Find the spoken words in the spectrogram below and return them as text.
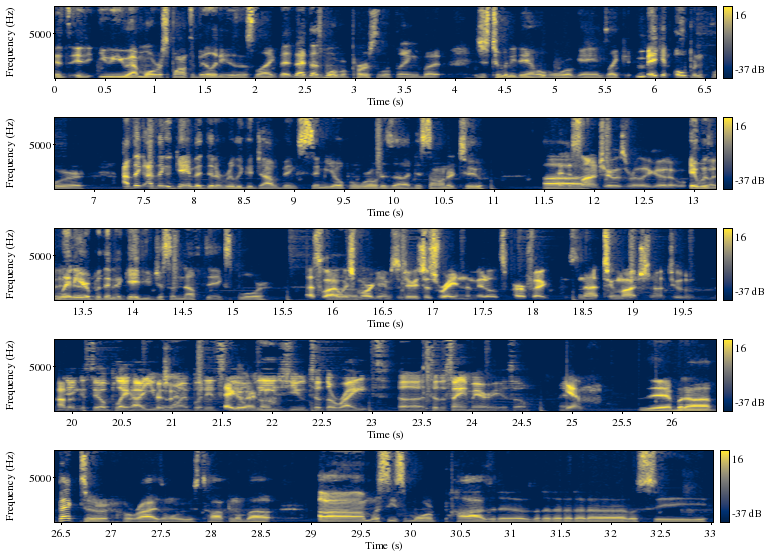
it's it, you you have more responsibilities and it's like that, that that's more of a personal thing but it's just too many damn open world games like make it open for i think i think a game that did a really good job of being semi open world is uh dishonored 2 Yeah, uh, Dishonored 2 was really good. at it was what linear did. but then it gave you just enough to explore That's what I wish uh, more games would do. It's just right in the middle. It's perfect. It's not too much, not too. Not you can still play how you Exactly. want, but it still Exactly. leads you to the right, uh, to the same area. So yeah. yeah but uh back to horizon what we was talking about um let's see some more positives da, da, da, da, da, da. let's see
